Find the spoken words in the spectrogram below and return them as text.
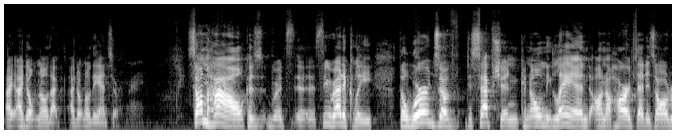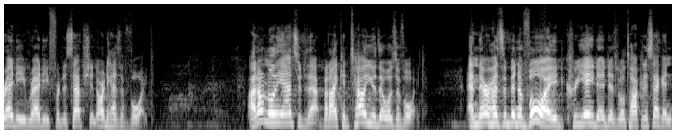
I, I don't know that. I don't know the answer. Somehow, because uh, theoretically, the words of deception can only land on a heart that is already ready for deception, already has a void. I don't know the answer to that, but I can tell you there was a void. And there has been a void created, as we'll talk in a second,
